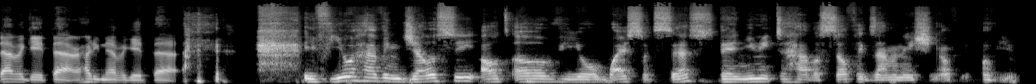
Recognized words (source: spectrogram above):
navigate that or how do you navigate that? If you're having jealousy out of your wife's success, then you need to have a self examination of, of you.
